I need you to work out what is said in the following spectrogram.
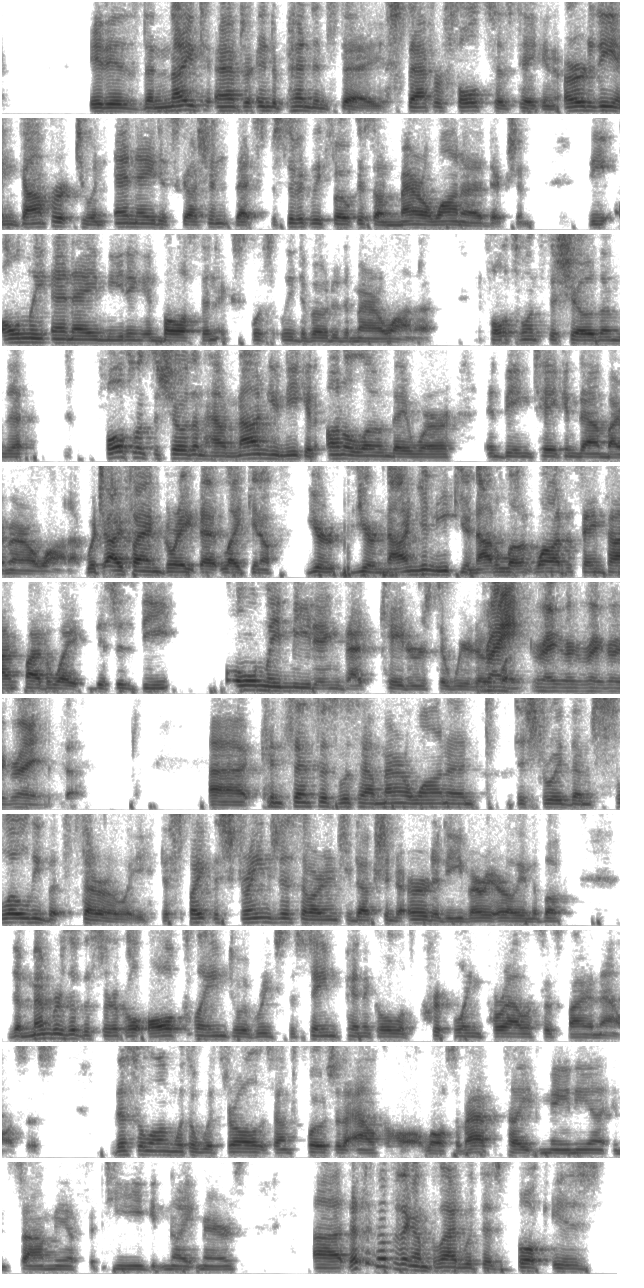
It is the night after Independence Day. Staffer Foltz has taken Erdedy and Gompert to an NA discussion that specifically focused on marijuana addiction. The only NA meeting in Boston explicitly devoted to marijuana. Foltz wants to show them that Foltz wants to show them how non-unique and unalone they were in being taken down by marijuana, which I find great. That like you know you're you're non-unique, you're not alone. While at the same time, by the way, this is the only meeting that caters to weirdos. right right right right right right uh, consensus was how marijuana destroyed them slowly but thoroughly. Despite the strangeness of our introduction to Erdedy very early in the book, the members of the circle all claim to have reached the same pinnacle of crippling paralysis by analysis. This, along with a withdrawal that sounds closer to alcohol, loss of appetite, mania, insomnia, fatigue, nightmares. Uh, that's another thing I'm glad with this book is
